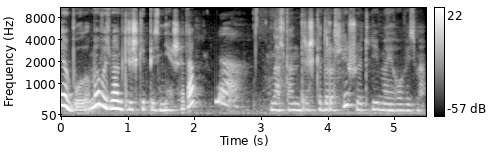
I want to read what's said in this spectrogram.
не було. Ми візьмемо трішки пізніше, так? Да. Вона стане трішки дорослішою, тоді ми його візьмемо.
